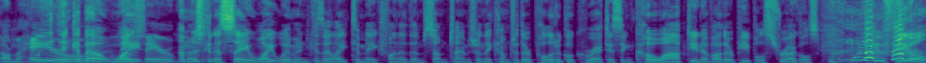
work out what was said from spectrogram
I'm a hater. What do you think about white? I'm just going to say white women because I like to make fun of them sometimes when they come to their political correctness and co-opting of other people's struggles. What do you feel?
